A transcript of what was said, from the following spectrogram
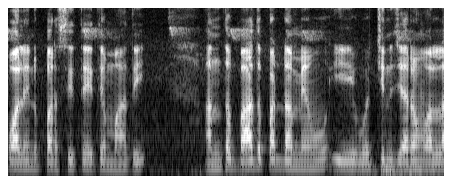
పోలేని పరిస్థితి అయితే మాది. అంత బాధపడ్డాం మేము ఈ వచ్చిన జ్వరం వల్ల.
